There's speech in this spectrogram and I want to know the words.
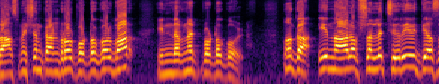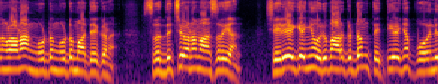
transmission control protocol bar internet protocol നോക്കാം ഈ നാല് ഓപ്ഷനിൽ ചെറിയ വ്യത്യാസങ്ങളാണ് അങ്ങോട്ടും ഇങ്ങോട്ടും മാറ്റിയേക്കണേ. ശ്രദ്ധിച്ച് വേണം ആൻസർ ചെയ്യാൻ. ശരിയാക്കി കഴിഞ്ഞാൽ ഒരു മാർക്ക് കിട്ടും തെറ്റി കഴിഞ്ഞാൽ പോയിന്റ്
